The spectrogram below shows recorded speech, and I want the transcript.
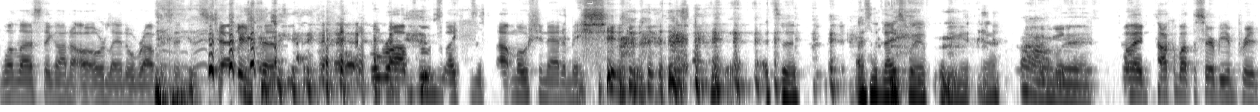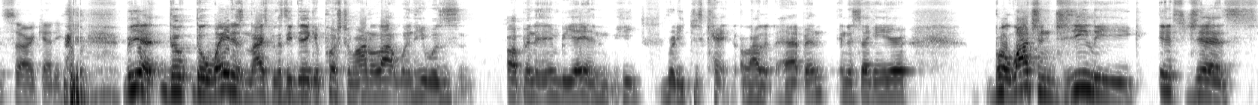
one last thing on uh, Orlando Robinson. This chatter says Will Rob moves like he's a stop motion animation. that's a that's a nice way of putting it. Yeah. Oh man. Go ahead, talk about the Serbian prince. Sorry, Kenny. But yeah, the the weight is nice because he did get pushed around a lot when he was up in the NBA, and he really just can't allow that to happen in the second year. But watching G League, it's just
